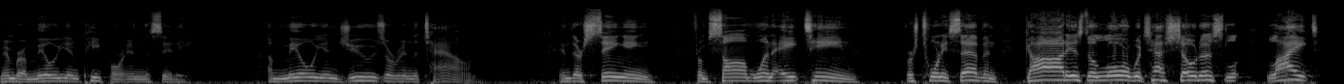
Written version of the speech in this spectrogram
Remember, a million people are in the city, a million Jews are in the town, and they're singing from Psalm 118 Verse 27 God is the Lord which hath showed us light.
